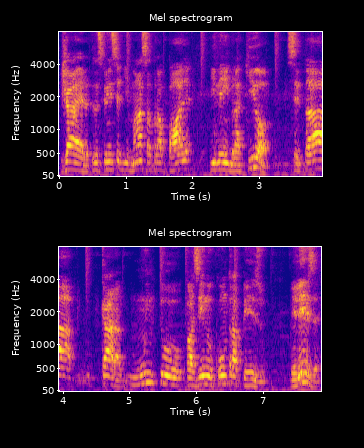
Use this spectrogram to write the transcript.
já era. Transferência de massa atrapalha. E lembra, aqui ó, você tá, cara, muito fazendo contrapeso, beleza?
